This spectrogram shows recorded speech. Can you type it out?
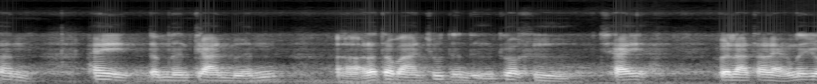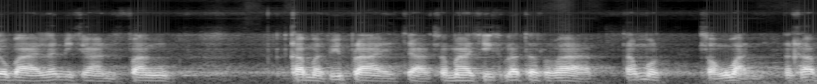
ท่าน ให้ดำเนินการเหมือนอรัฐบาลชุดอื่นๆ ก็คือใช้เวลาแถลงนโยบายและมีการฟังคำอภิปรายจากสมาชิกรัฐสภาทั้งหมด 2 วันนะครับ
